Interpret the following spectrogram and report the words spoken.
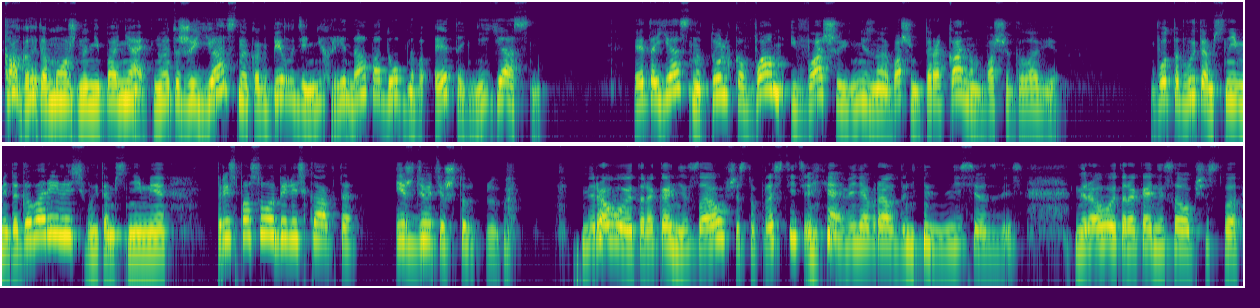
как это можно не понять? Ну это же ясно, как белый день. Ни хрена подобного. Это не ясно. Это ясно только вам и вашей, не знаю, вашим тараканам в вашей голове. Вот вы там с ними договорились, вы там с ними приспособились как-то и ждете, что мировое тараканье сообщество, простите, меня, меня правда несет здесь, мировое тараканье сообщество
